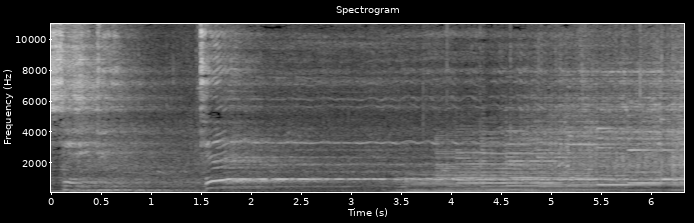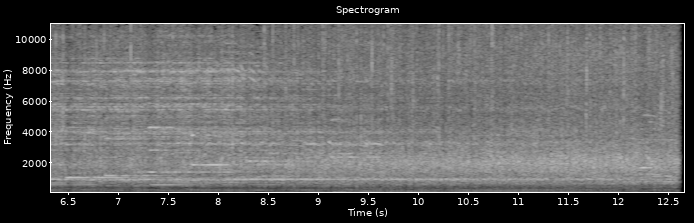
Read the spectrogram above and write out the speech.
save you.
